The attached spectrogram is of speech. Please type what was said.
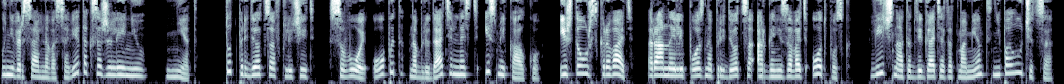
универсального совета, к сожалению, нет. Тут придется включить свой опыт, наблюдательность и смекалку. И что уж скрывать, рано или поздно придется организовать отпуск. Вечно отодвигать этот момент не получится.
